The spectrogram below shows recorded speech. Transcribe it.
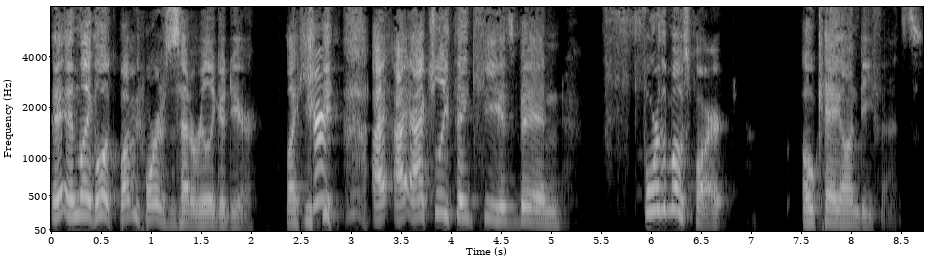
And, and, like, look, Bobby Portis has had a really good year. Like, he, Sure. I, I actually think he has been, for the most part, okay on defense.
